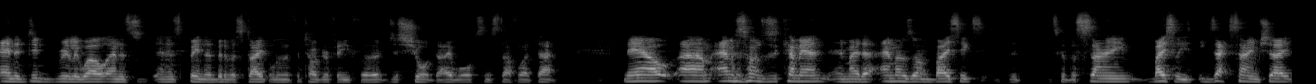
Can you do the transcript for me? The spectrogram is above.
and it did really well, and it's and it's been a bit of a staple in the photography for just short day walks and stuff like that. Now, um, Amazon's just come out and made an Amazon Basics. It's got the same, basically exact same shape,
